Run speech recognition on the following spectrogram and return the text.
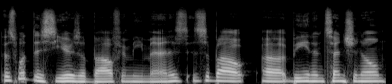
that's what this year is about for me, man. It's it's about uh, being intentional.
